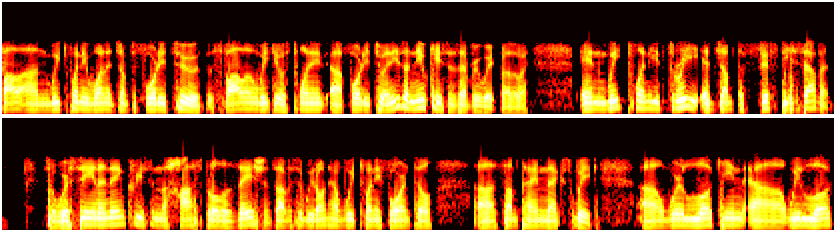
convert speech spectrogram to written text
follow, on week 21, it jumped to 42. This following week, it was 20, uh, 42. And these are new cases every week, by the way. In week 23, it jumped to 57. So we're seeing an increase in the hospitalizations. Obviously, we don't have week 24 until uh, sometime next week. Uh, we're looking. Uh, we look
